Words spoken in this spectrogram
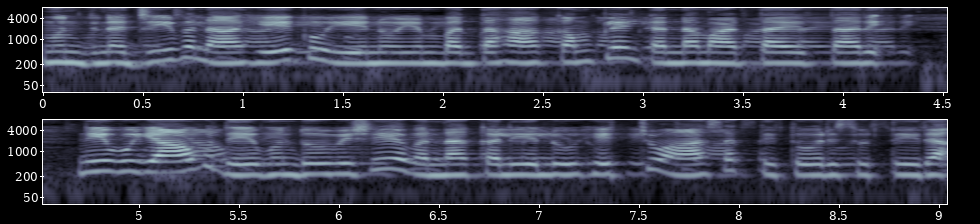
ಮುಂದಿನ ಜೀವನ ಹೇಗೋ ಏನೋ ಎಂಬಂತಹ ಕಂಪ್ಲೇಂಟ್ ಅನ್ನ ಮಾಡ್ತಾ ಇರ್ತಾರೆ. ನೀವು ಯಾವುದೇ ಒಂದು ವಿಷಯವನ್ನ ಕಲಿಯಲು ಹೆಚ್ಚು ಆಸಕ್ತಿ ತೋರಿಸುತ್ತೀರಾ?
